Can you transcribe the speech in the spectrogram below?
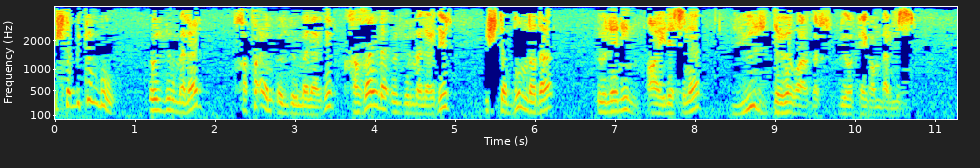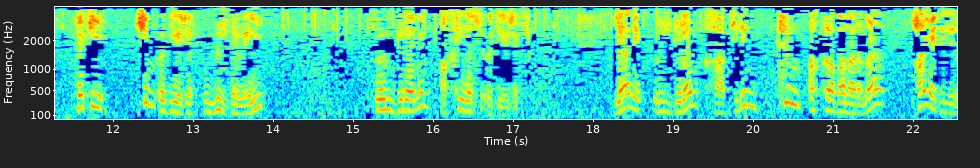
İşte bütün bu öldürmeler hataen öldürmelerdir. Kazayla öldürmelerdir. İşte bunda da ölenin ailesine yüz deve vardır diyor Peygamberimiz. Peki kim ödeyecek bu yüz deveyi? Öldürenin akilesi ödeyecek. Yani öldüren katilin tüm akrabalarına pay edilir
